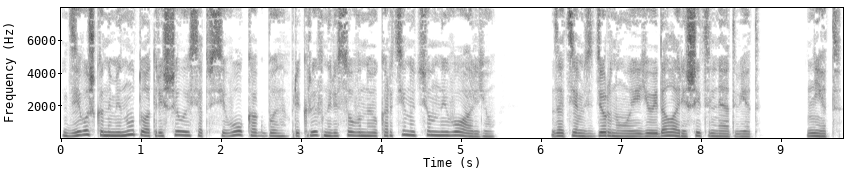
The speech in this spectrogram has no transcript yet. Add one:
Девушка на минуту отрешилась от всего, как бы прикрыв нарисованную картину темной вуалью. Затем сдернула ее и дала решительный ответ — нет.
